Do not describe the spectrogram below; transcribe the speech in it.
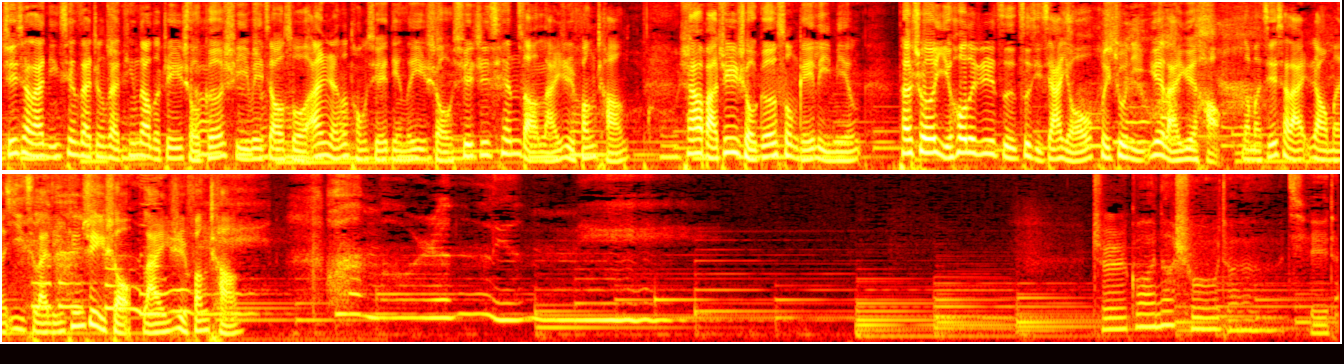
接下来您现在正在听到的这一首歌是一位叫做安然的同学点的一首薛之谦的来日方长。他要把这一首歌送给李明他说以后的日子自己加油会祝你越来越好。那么接下来让我们一起来聆听这一首来日方长。只怪那输得起的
